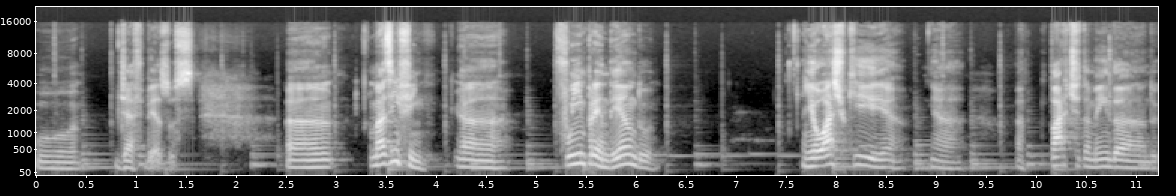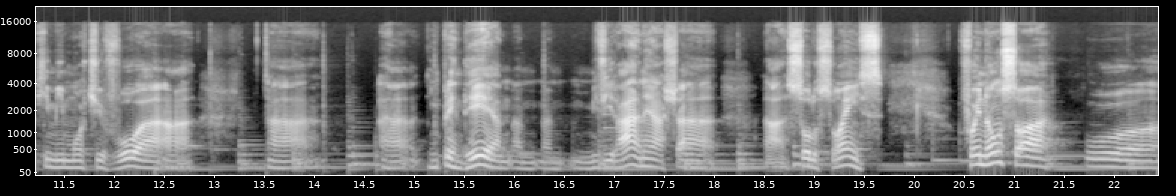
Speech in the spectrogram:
o Jeff Bezos. Uh, mas enfim, uh, fui empreendendo e eu acho que uh, parte também da, do que me motivou a, a, a empreender, a, a, me virar, né, achar soluções, foi não só o,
